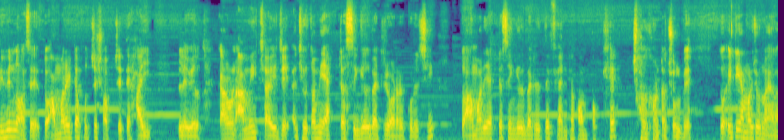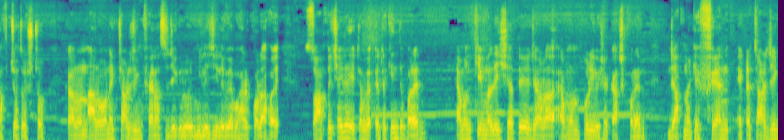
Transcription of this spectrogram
বিভিন্ন আছে। তো আমার এটা হচ্ছে সবচেয়ে হাই লেভেল কারণ আমি চাই যে, যেহেতু আমি একটা সিঙ্গেল ব্যাটারি অর্ডার করেছি, তো আমার এই একটা সিঙ্গেল ব্যাটারিতে ফ্যানটা কমপক্ষে ছয় ঘণ্টা চলবে। তো এটি আমার জন্য এনাফ যথেষ্ট। কারণ আরও অনেক চার্জিং ফ্যান আছে যেগুলো মিলে জিলে ব্যবহার করা হয়। সো আপনি চাইলে এটা এটা কিনতে পারেন। এমনকি মালয়েশিয়াতে যারা এমন পরিবেশে কাজ করেন, যে আপনাকে ফ্যান একটা চার্জিং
